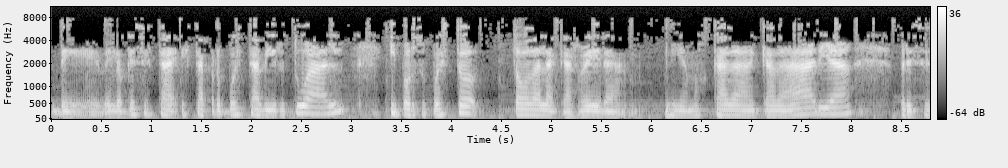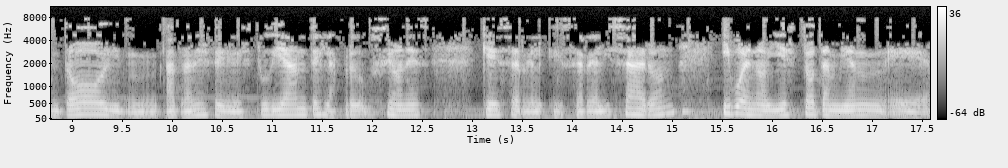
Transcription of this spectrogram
De, de, lo que es esta, esta propuesta virtual y por supuesto toda la carrera digamos, cada, cada área presentó a través de estudiantes las producciones que se, se realizaron. Y bueno, y esto también eh,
